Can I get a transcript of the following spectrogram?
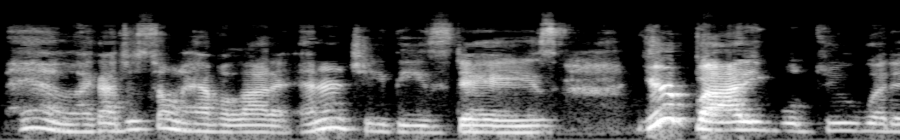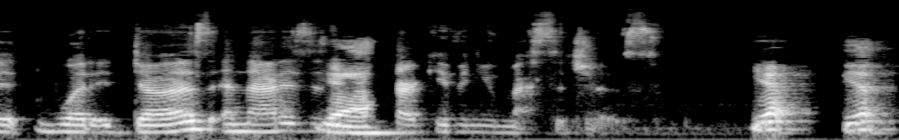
man, like I just don't have a lot of energy these days. Your body will do what it what it does, and that is yeah. start giving you messages. Yep, yep,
